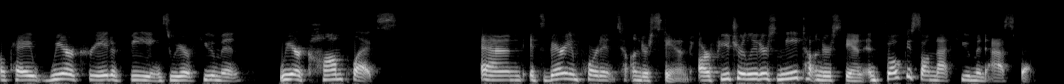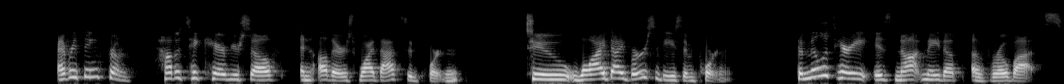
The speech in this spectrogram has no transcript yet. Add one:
Okay. We are creative beings. We are human. We are complex. And it's very important to understand. Our future leaders need to understand and focus on that human aspect. Everything from how to take care of yourself and others, why that's important, to why diversity is important. The military is not made up of robots.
